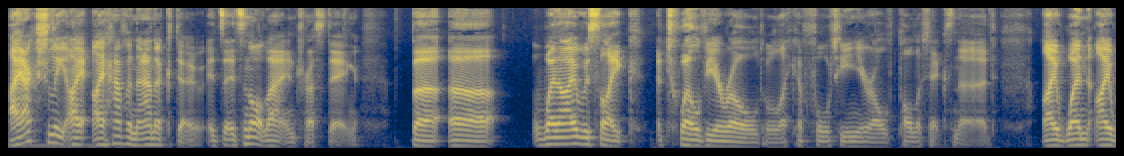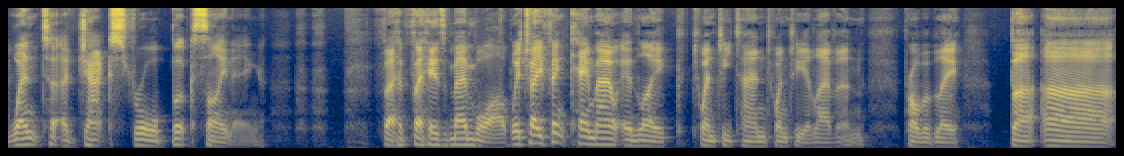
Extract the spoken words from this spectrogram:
I actually I I have an anecdote. It's it's not that interesting, but uh, when I was like a twelve year old or like a fourteen year old politics nerd, I went I went to a Jack Straw book signing for for his memoir, which I think came out in like 2010, 2011, probably. But uh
